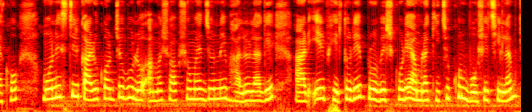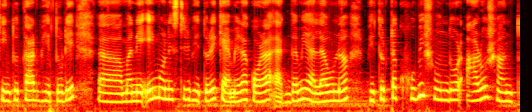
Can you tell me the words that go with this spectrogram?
দেখো। মনেস্টির কারুকার্যগুলো আমার সব সময়ের জন্যই ভালো লাগে আর এর ভেতরে প্রবেশ করে আমরা কিছুক্ষণ বসেছিলাম কিন্তু তার ভেতরে মানে এই মনেস্টির ভেতরে ক্যামেরা করা একদমই অ্যালাউ না। ভেতরটা খুবই সুন্দর, আরও শান্ত।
